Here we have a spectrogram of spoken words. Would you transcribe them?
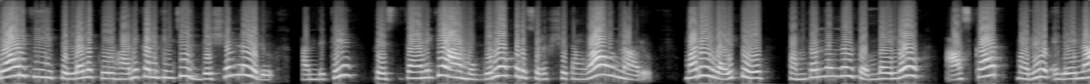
వారికి ఈ పిల్లలకు హాని కలిగించే ఉద్దేశం లేదు. అందుకే ప్రస్తుతానికి ఆ ముగ్గురు అక్కడ సురక్షితంగా ఉన్నారు. మరోవైపు పంతొమ్మిది వందల తొంభైలో ఆస్కార్ మరియు ఎలేనా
